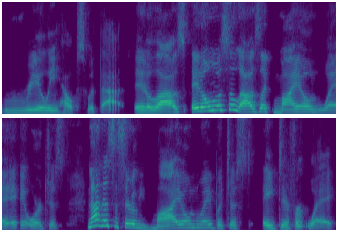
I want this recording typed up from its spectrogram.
really helps with that. It allows it almost allows like my own way or just not necessarily my own way but just a different way.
